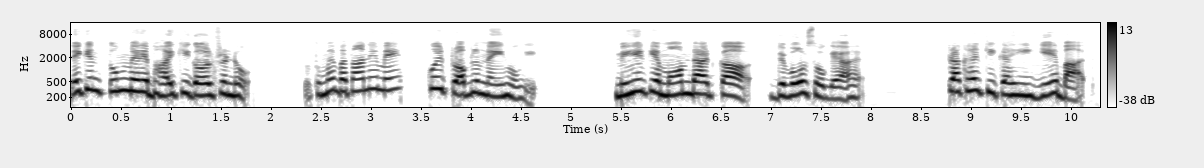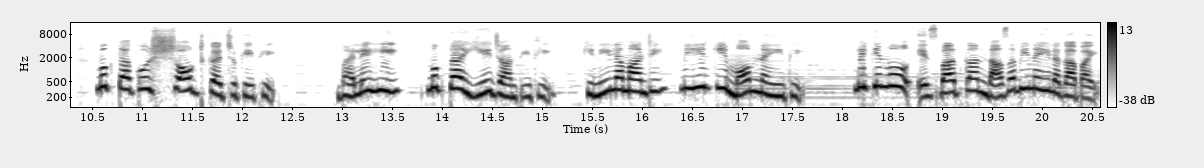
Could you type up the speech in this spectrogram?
लेकिन तुम मेरे भाई की गर्लफ्रेंड हो तो तुम्हें बताने में कोई प्रॉब्लम नहीं होगी। मिहिर के मॉम डैड का डिवोर्स हो गया है। प्रखर की कही ये बात मुक्ता को शॉक्ड कर चुकी थी। भले ही मुक्ता ये जानती थी कि नीलम आंटी मिहिर की मॉम नहीं थी, लेकिन वो इस बात का अंदाज़ा भी नहीं लगा पाई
